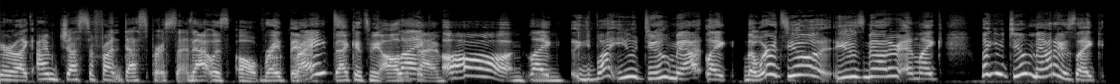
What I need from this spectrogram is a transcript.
you're like, I'm just a front desk person. That was, oh, right there. Right? That gets me all like, the time. Oh, mm-hmm. like what you do, Matt, like the words you use matter and like what you do matters. Like,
